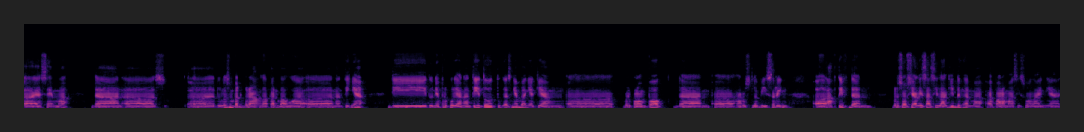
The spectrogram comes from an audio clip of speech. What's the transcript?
eh, SMA dan s- eh, dulu sempat beranggapan bahwa eh, nantinya di dunia perkuliahan nanti itu tugasnya banyak yang eh, berkelompok dan eh, harus lebih sering eh, aktif dan bersosialisasi lagi dengan ma- para mahasiswa lainnya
